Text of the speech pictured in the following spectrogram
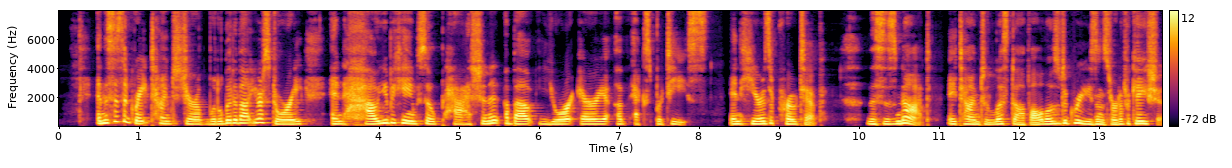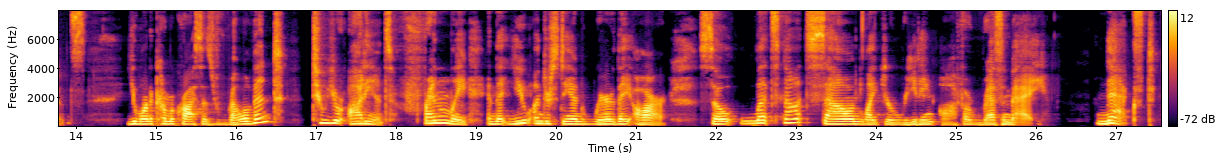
And this is a great time to share a little bit about your story and how you became so passionate about your area of expertise. And here's a pro tip this is not a time to list off all those degrees and certifications. You want to come across as relevant to your audience, friendly, and that you understand where they are. So let's not sound like you're reading off a resume. Next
